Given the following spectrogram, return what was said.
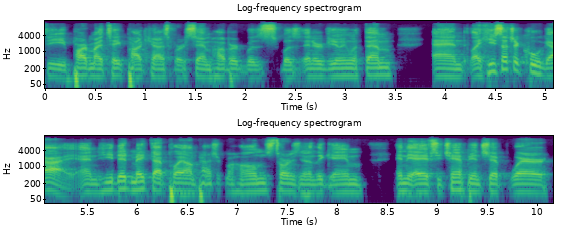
the Pardon My Take podcast where Sam Hubbard was was interviewing with them, and like he's such a cool guy, and he did make that play on Patrick Mahomes towards the end of the game in the AFC Championship where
